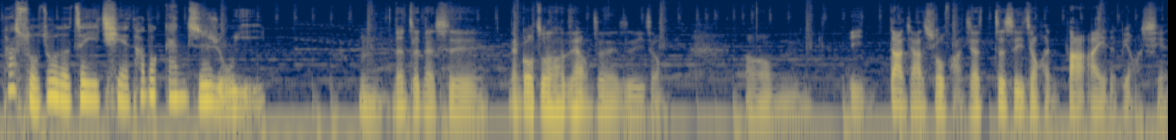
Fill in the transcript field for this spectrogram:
她所做的这一切，她都甘之如饴。嗯，那真的是能够做到这样，真的是一种嗯。以大家的说法，这这是一种很大爱的表现，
